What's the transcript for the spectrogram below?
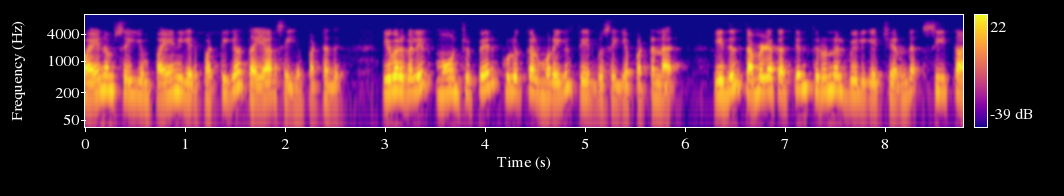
பயணம் செய்யும் பயணியர் பட்டியல் தயார் செய்யப்பட்டது. இவர்களில் மூன்று பேர் குலுக்கல் முறையில் தேர்வு செய்யப்பட்டனர். இதில் தமிழகத்தின் திருநெல்வேலியைச் சேர்ந்த சீதா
